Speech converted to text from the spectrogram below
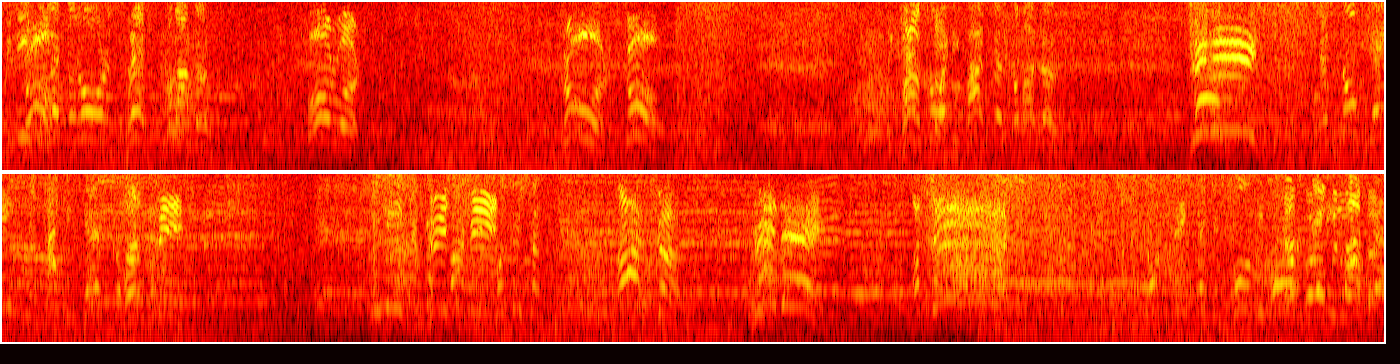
We need Go! to let the rowers rest, Commander. Forward! Rowers, go! We can't go Faster! any faster, Commander. Finish! There's no gain in attacking them, Commander. More speed! We need to get Increase back speed! position. Archers! Ready! Attack! Don't think they can hold the oars for any open water.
